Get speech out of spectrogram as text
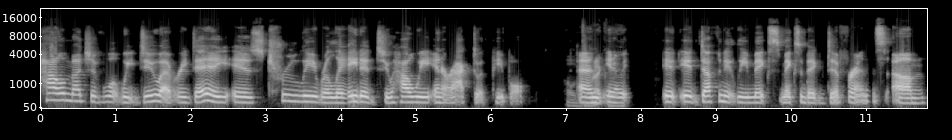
how much of what we do every day is truly related to how we interact with people? Oh, and, you know, it, it, it definitely makes makes a big difference. Um,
